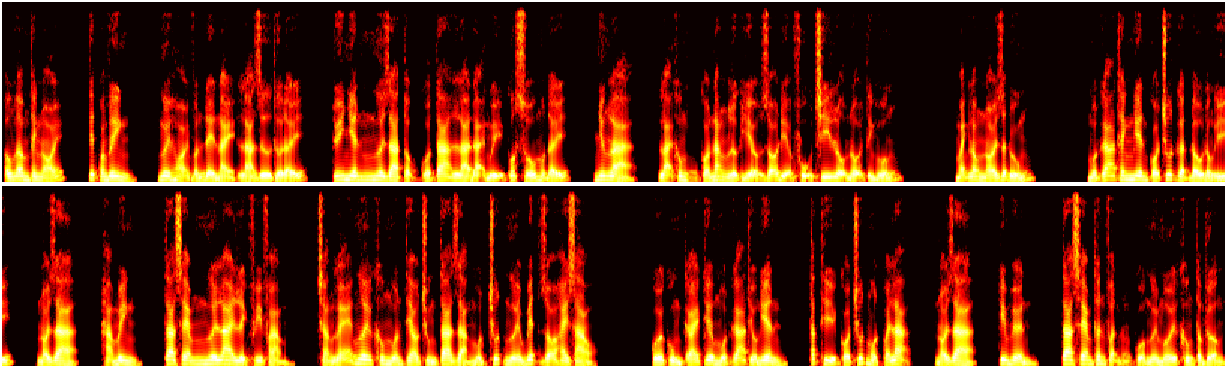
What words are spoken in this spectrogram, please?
ông âm thanh nói, tiết quang vinh, ngươi hỏi vấn đề này là dư thừa đấy, tuy nhiên ngươi gia tộc của ta là đại ngụy quốc số một đấy, nhưng là, lại không có năng lực hiểu rõ địa phủ chi lộ nội tình huống. Mạnh long nói rất đúng. Một gã thanh niên có chút gật đầu đồng ý, nói ra, hạ minh, ta xem ngươi lai lịch phi phạm, chẳng lẽ ngươi không muốn theo chúng ta giảng một chút ngươi biết rõ hay sao? Cuối cùng cái kia một gã thiếu niên, tắc thì có chút một quái lạ, nói ra kim huyền, ta xem thân phận của ngươi mới không tầm thường,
